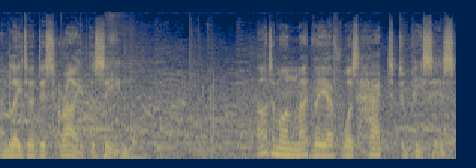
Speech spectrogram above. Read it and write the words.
and later described the scene. Artemon Matveyev was hacked to pieces.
